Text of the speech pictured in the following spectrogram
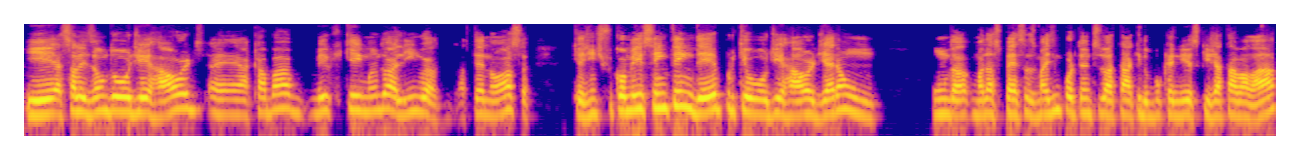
E essa lesão do O.J. Howard é, acaba meio que queimando a língua, até nossa, que a gente ficou meio sem entender, porque o O.J. Howard era um, um da, uma das peças mais importantes do ataque do Buccaneers que já estava lá.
